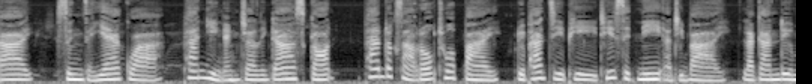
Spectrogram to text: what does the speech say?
ได้ ซึ่งจะแย่กว่าแพทย์หญิงแองเจลิกาสกอต แพทย์รักษาโรคทั่วไป หรือแพทย์ GP ที่ซิดนีย์อธิบาย และการดื่ม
